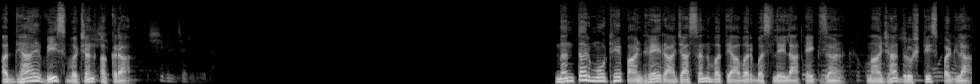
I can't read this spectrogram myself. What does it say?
अध्याय वीस वचन अकरा. नंतर मोठे पांढरे राजासन व त्यावर बसलेला एक जण माझ्या दृष्टीस पडला.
